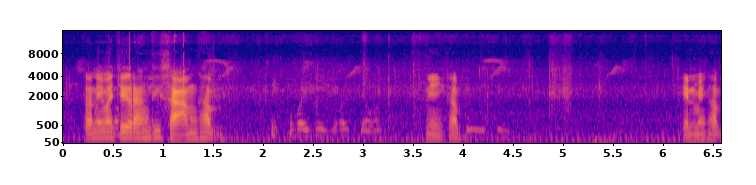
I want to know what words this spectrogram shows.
ย ตอนนี้มาเจอรังที่สามครับ นี่ครับ เห็นไหมครับ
